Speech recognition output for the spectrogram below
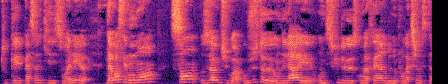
toutes les personnes qui y sont allées d'avoir ces moments sans hommes, tu vois, où juste on est là et on discute de ce qu'on va faire, de nos plans d'action, etc.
